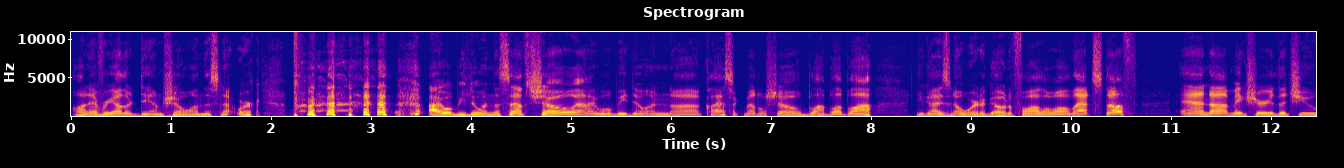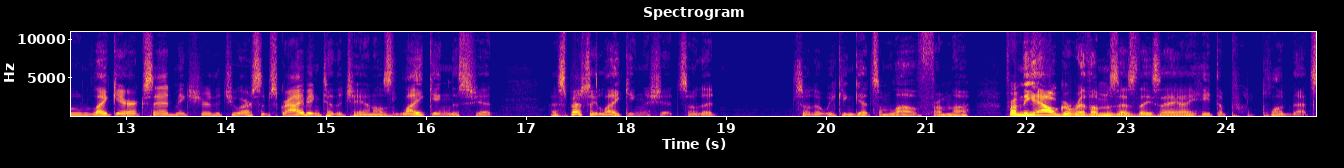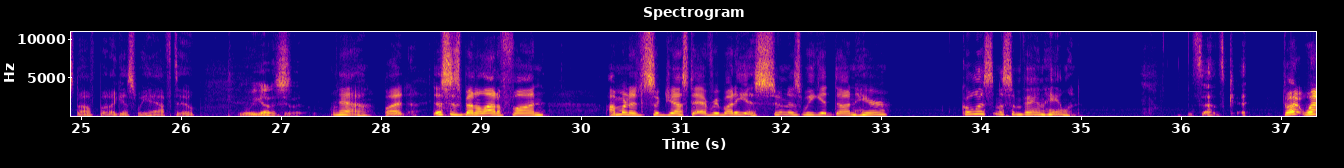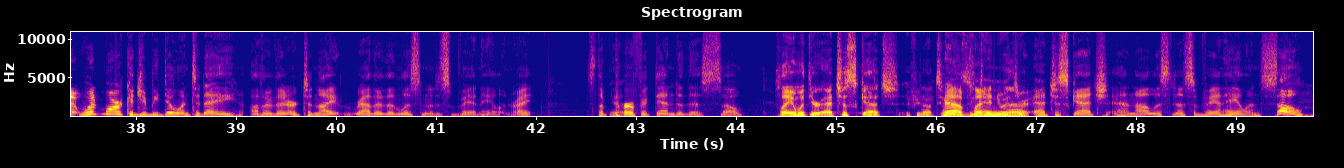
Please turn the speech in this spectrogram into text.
on every other damn show on this network. I will be doing the Seth show. I will be doing uh, classic metal show. Blah blah blah. You guys know where to go to follow all that stuff. And uh, make sure that you, like Erik said, make sure that you are subscribing to the channels, liking the shit, especially liking the shit, so that so that we can get some love from the from the algorithms, as they say. I hate to pl- plug that stuff, but I guess we have to. We got to do it. Yeah, but this has been a lot of fun. I'm going to suggest to everybody as soon as we get done here, go listen to some Van Halen. Sounds good. What what what more could you be doing today other than or tonight rather than listening to some Van Halen, right? It's the perfect end to this. So Playing with your etch a sketch if you're not too yeah, playing with that. your etch a sketch and uh, listening to some Van Halen. So, all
